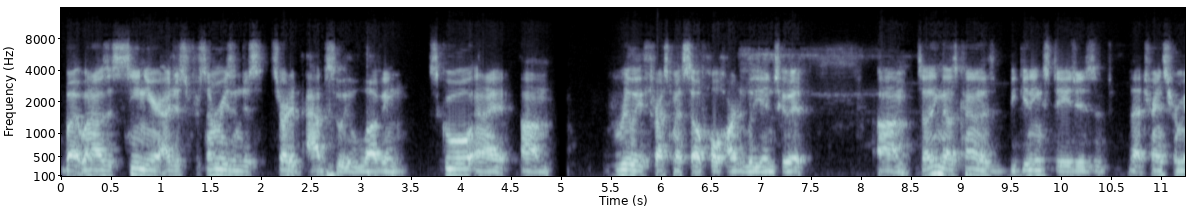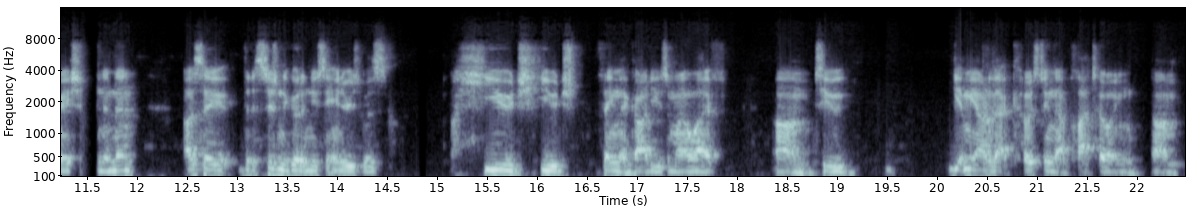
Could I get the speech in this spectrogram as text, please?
But when I was a senior, I just, for some reason, just started absolutely loving school, and I um, really thrust myself wholeheartedly into it. Um, so I think that was kind of the beginning stages of that transformation. And then I would say the decision to go to New St. Andrews was a huge, huge thing that God used in my life um, to get me out of that coasting, that plateauing um,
